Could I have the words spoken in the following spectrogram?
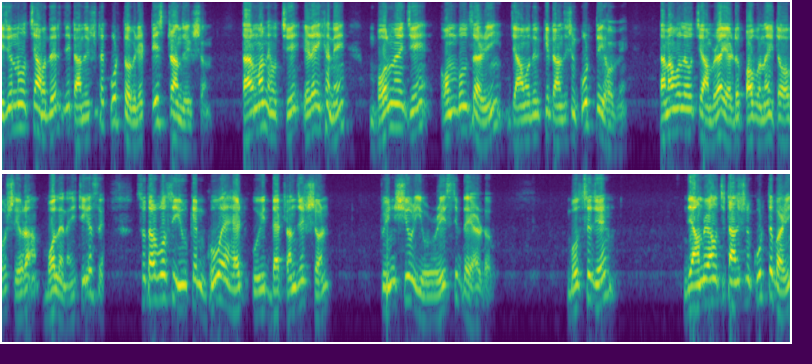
এই জন্য হচ্ছে আমাদের যে ট্রানজেকশনটা করতে হবে, এটা টেস্ট ট্রানজেকশন তার মানে হচ্ছে এরা এখানে বল নয় যে কম্পালসারি যে আমাদেরকে ট্রানজেকশন করতেই হবে। তা না হলে হচ্ছে আমরা এয়ারড্রপ পাবো না, এটা অবশ্যই ওরা বলে নাই, ঠিক আছে? সো তার বলছে you can go ahead with the transaction to ensure you receive the airdrop বলছে যে যে আমরা হচ্ছে ট্রানজেকশন করতে পারি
